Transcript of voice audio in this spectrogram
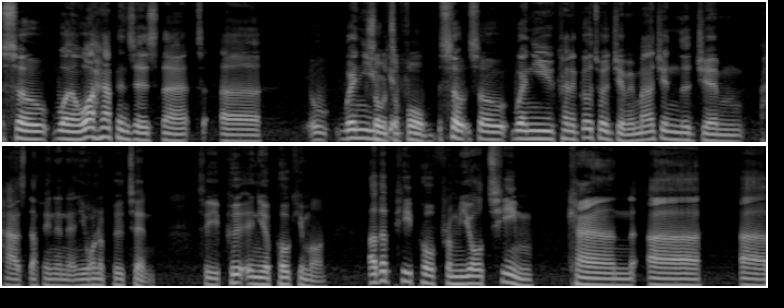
so well what happens is that uh when you So it's get- a full. so so when you kind of go to a gym imagine the gym has nothing in it and you want to put in so you put in your pokemon. Other people from your team can uh uh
